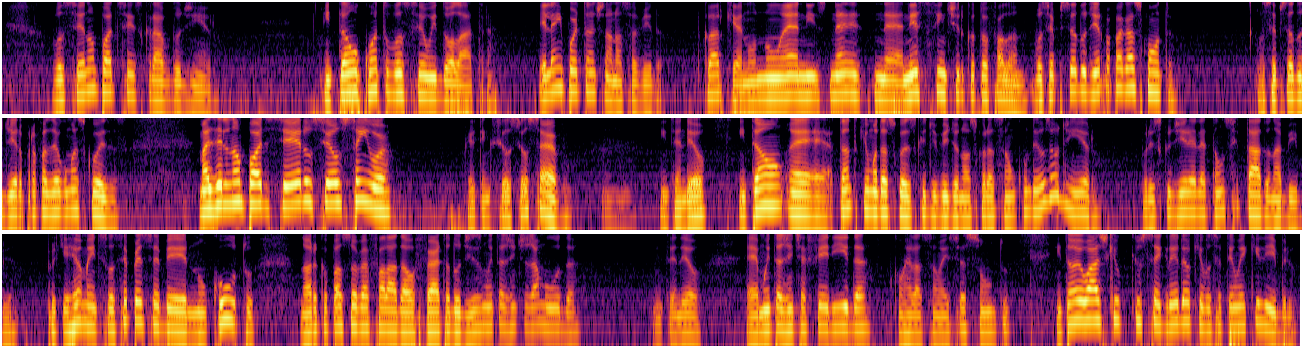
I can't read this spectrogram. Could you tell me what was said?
você não pode ser escravo do dinheiro. Então, o quanto você o idolatra? Ele é importante na nossa vida. Claro que é. Não, não é, nisso, não é, não é nesse sentido que eu estou falando. Você precisa do dinheiro para pagar as contas. Você precisa do dinheiro para fazer algumas coisas. Mas ele não pode ser o seu senhor. Ele tem que ser o seu servo. Entendeu? Então, é, tanto que uma das coisas que divide o nosso coração com Deus é o dinheiro. Por isso que o dinheiro ele é tão citado na Bíblia. Porque realmente, se você perceber no culto, na hora que o pastor vai falar da oferta do dízimo, muita gente já muda. Entendeu? É, muita gente é ferida com relação a esse assunto. Então eu acho que, o- que o segredo é o que? Você tem um equilíbrio.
